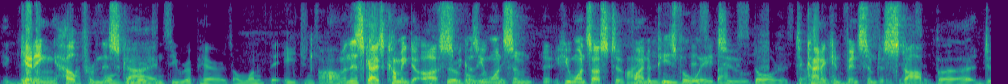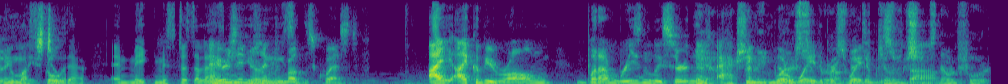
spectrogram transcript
There, getting help from this guy. Emergency repairs on one of the agent's Um, and this guy's coming to us because he wants some. replacement. He wants us to find a peaceful way to to kind of convince him to stop Jensen. uh, doing You what must he's go doing. there and make Mr. Zelazny Now here's the interesting thing about this quest. I I could be wrong, but I'm reasonably certain there's actually I mean, no way to persuade him to killing machines stop. known for,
